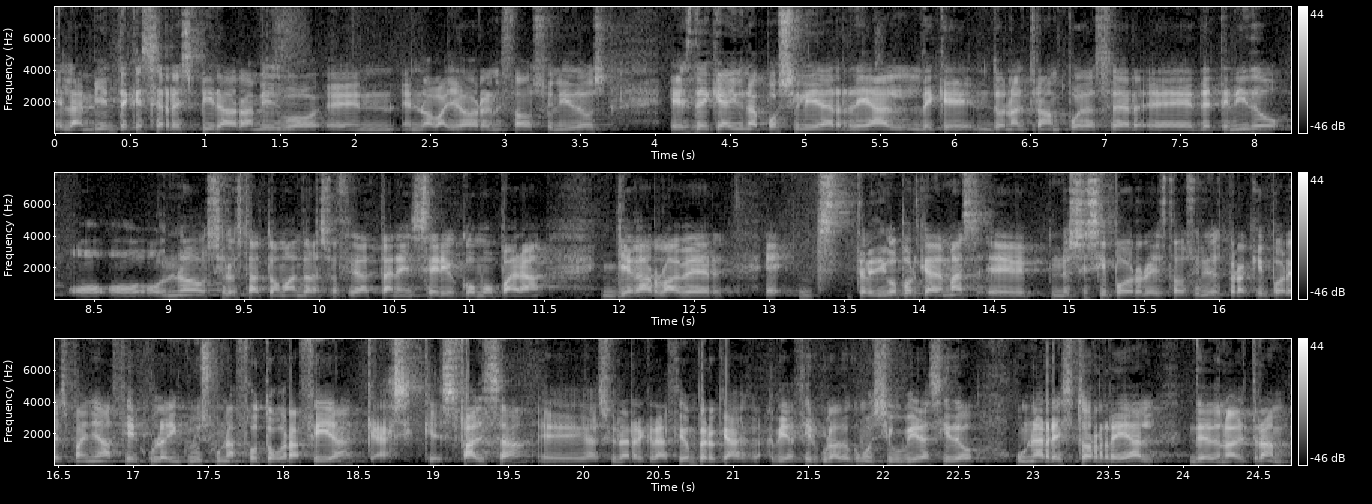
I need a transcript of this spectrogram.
el ambiente que se respira ahora mismo en, en Nueva York, en Estados Unidos, ¿Es de que hay una posibilidad real de que Donald Trump pueda ser eh, detenido o, no se lo está tomando la sociedad tan en serio como para llegarlo a ver? Eh, te lo digo porque además, eh, no sé si por Estados Unidos, pero aquí por España circula incluso una fotografía que es, que es falsa, es una recreación, pero que había circulado como si hubiera sido un arresto real de Donald Trump.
